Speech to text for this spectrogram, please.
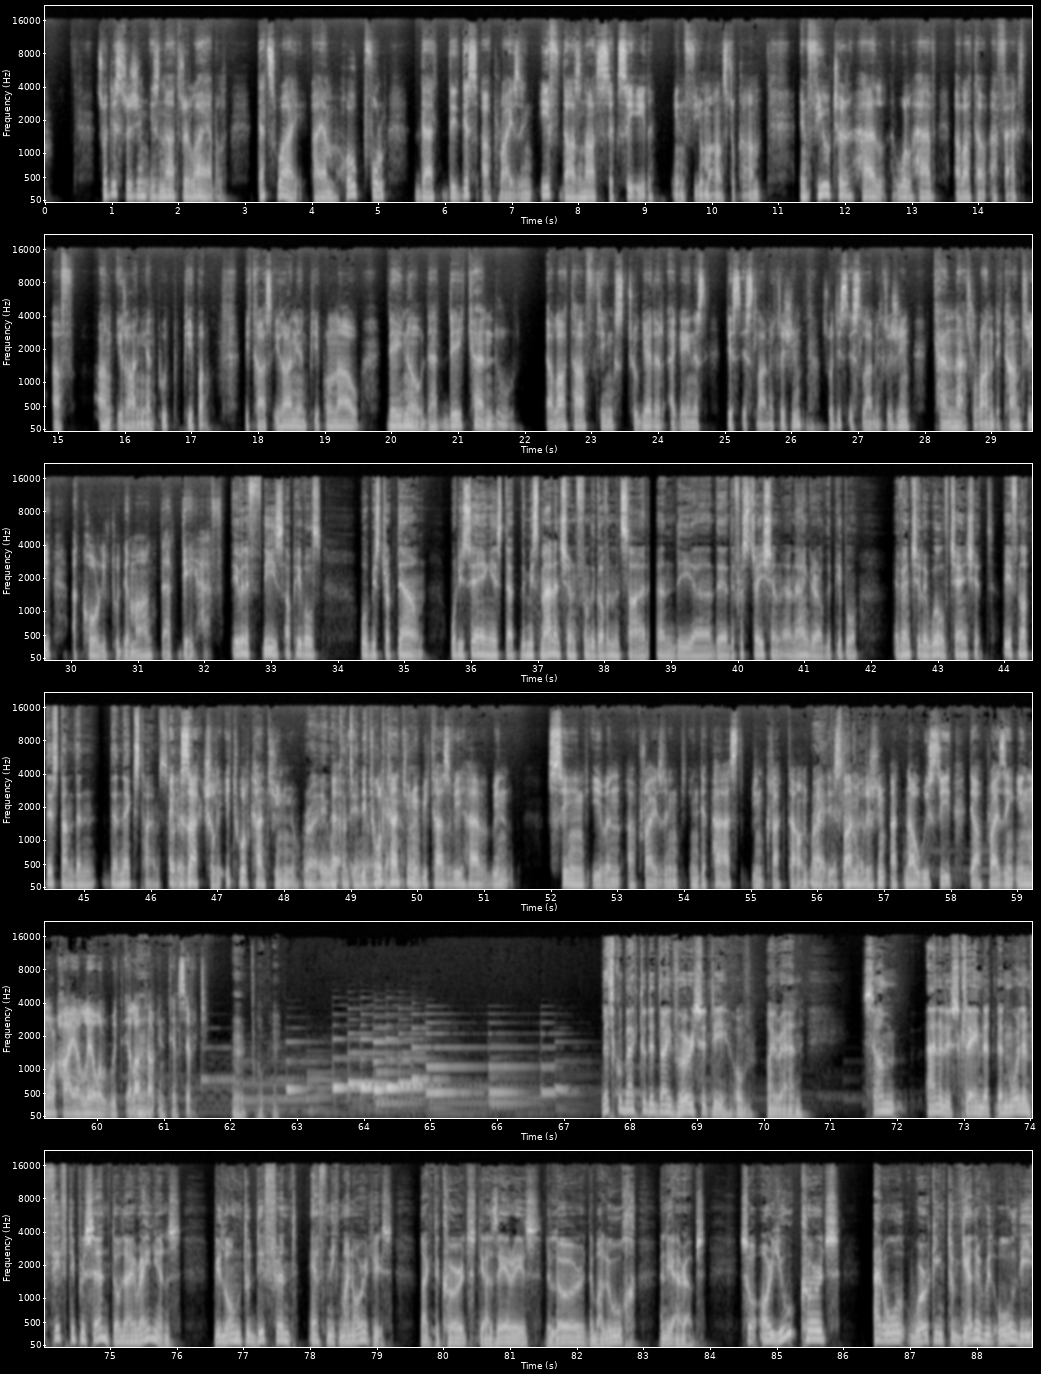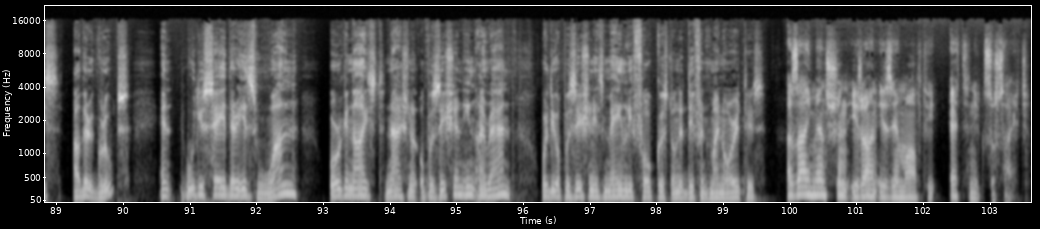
So this regime is not reliable. That's why I am hopeful that the, this uprising, if does not succeed in few months to come, in future have, will have a lot of effect of on Iranian people because Iranian people now they know that they can do a lot of things together against this Islamic regime. So this Islamic regime cannot run the country according to the demand that they have. Even if these upheavals will be struck down, what you're saying is that the mismanagement from the government side and the uh, the, the frustration and anger of the people eventually will change it. If not this time, then the next time. exactly, of. it will continue. Right, it will uh, continue. Uh, it will okay. continue right. because we have been seeing even uprising in the past being cracked down by right, the Islamic exactly. regime, and now we see the uprising in more higher level with a lot mm. of intensity. Mm. Okay. Let's go back to the diversity of Iran. Some analysts claim that, that more than 50% of the Iranians belong to different ethnic minorities, like the Kurds, the Azeris, the Lur, the Baluch, and the Arabs. So, are you Kurds at all working together with all these other groups? And would you say there is one organized national opposition in Iran, or the opposition is mainly focused on the different minorities? As I mentioned, Iran is a multi ethnic society.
